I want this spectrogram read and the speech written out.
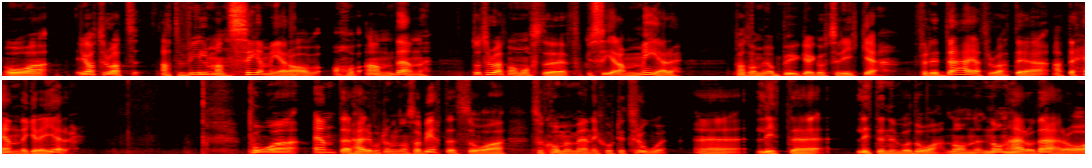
Och jag tror att, att vill man se mer av, av anden, då tror jag att man måste fokusera mer på att vara med och bygga Guds rike. För det är där jag tror att det, att det händer grejer. På Enter, här i vårt ungdomsarbete, så, så kommer människor till tro eh, lite, lite nu och då. Någon, någon här och där. Och,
